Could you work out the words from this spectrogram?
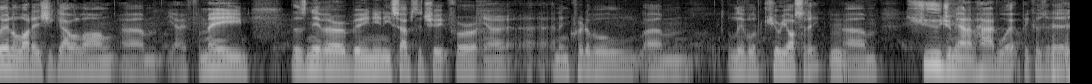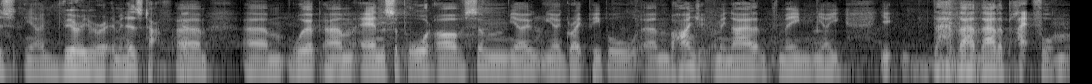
learn a lot as you go along. Um, you know, for me, there's never been any substitute for you know a, an incredible um, level of curiosity. Mm. Huge amount of hard work because it is, you know, very, very. I mean, it is tough. Yeah. Um, um, work um, and the support of some, you know, you know, great people um, behind you. I mean, they are, for me, you know, you, you, they're, they're, the platform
